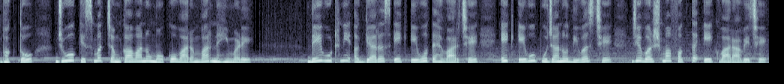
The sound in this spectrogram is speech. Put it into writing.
ભક્તો, જુઓ કિસ્મત ચમકાવવાનો મોકો વારંવાર નહીં મળે. દેવઉઠની અગિયારસ એક એવો તહેવાર છે, એક એવો પૂજાનો દિવસ છે, જે વર્ષમાં ફક્ત એકવાર આવે છે.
